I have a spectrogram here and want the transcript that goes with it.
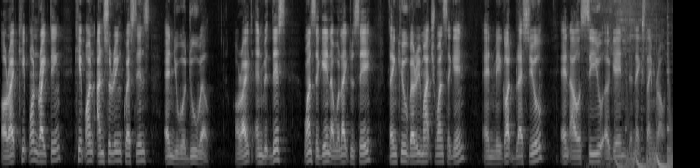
All right, keep on writing, keep on answering questions, and you will do well. All right, and with this, once again, I would like to say Thank you very much once again, and may God bless you, and I'll see you again the next time round.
